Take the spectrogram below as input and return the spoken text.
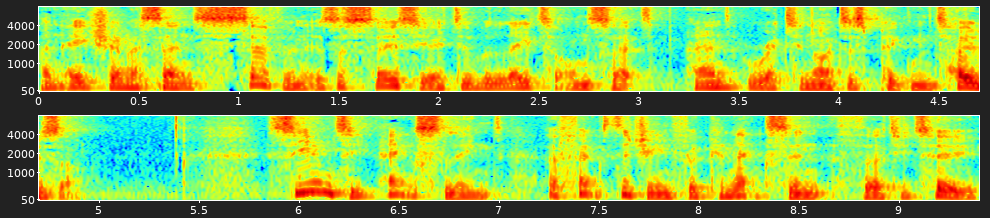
and HMSN7 is associated with later onset and retinitis pigmentosa. CMT X-linked affects the gene for connexin 32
